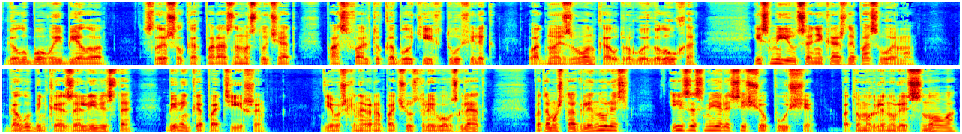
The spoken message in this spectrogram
голубого и белого, слышал, как по-разному стучат по асфальту каблуки их туфелек, у одной звонко, а у другой глухо, и смеются они каждая по-своему. Голубенькая заливисто, беленькая потише. Девушки, наверное, почувствовали его взгляд, потому что оглянулись и засмеялись еще пуще, потом оглянулись снова,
